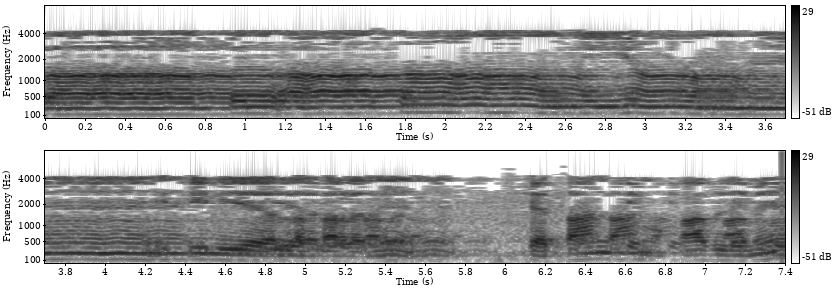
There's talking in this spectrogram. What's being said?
وقت آسانیاں ہیں۔ اسی لیے اللہ تعالیٰ نے شیطان کے مقابلے میں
